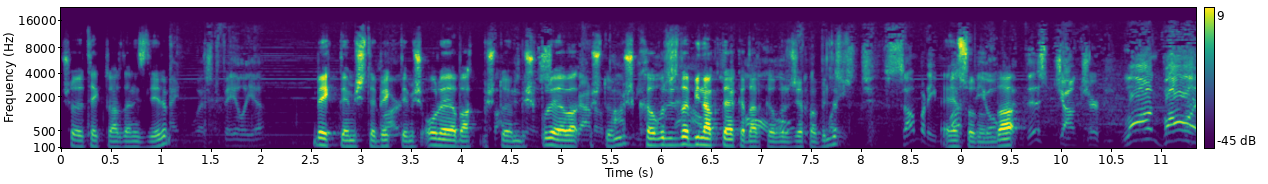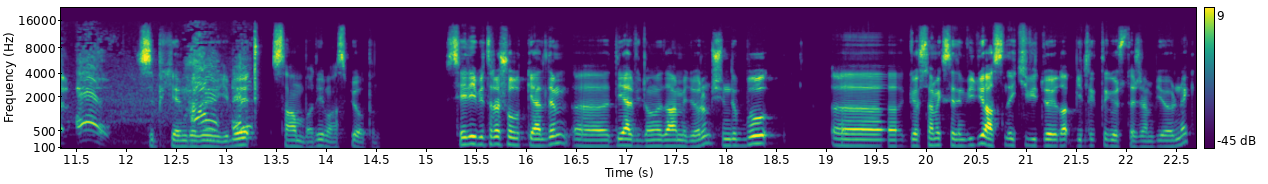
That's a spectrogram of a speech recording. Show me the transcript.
Şöyle tekrardan izleyelim. Beklemiş de beklemiş. Oraya bakmış dönmüş. Buraya bakmış dönmüş. Coverage'da bir noktaya kadar coverage yapabilir. En sonunda Spiker'in dediği gibi somebody must be open. Seri bir tıraş olup geldim. Ee, diğer videoma devam ediyorum. Şimdi bu e, göstermek istediğim video aslında iki videoyu birlikte göstereceğim bir örnek.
